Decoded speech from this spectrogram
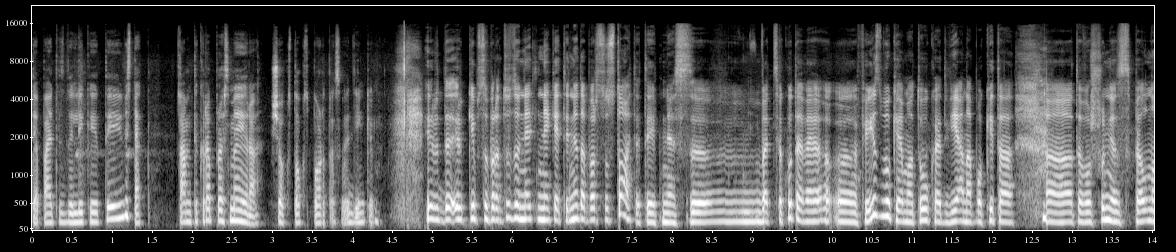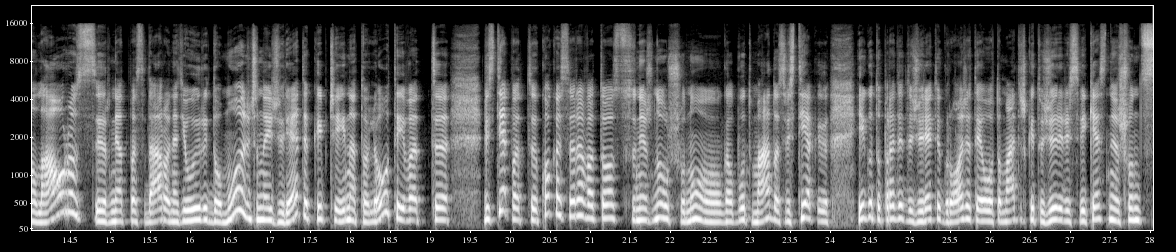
tie patys dalykai, tai vis tiek tam tikra prasme yra šioks toks sportas, vadinkim. Ir, ir kaip suprantu, tu net neketini dabar sustoti taip, nes, bet seku tave Facebook'e, matau, kad vieną po kitą tavo šunis pelno laurus ir net pasidaro net jau ir įdomu, žinai, žiūrėti, kaip čia eina toliau. Tai vat, vis tiek, vat, kokios yra vat, tos, nežinau, šunų galbūt mados, vis tiek, jeigu tu pradedi žiūrėti grožį, tai automatiškai tu žiūri ir sveikesnį šuns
